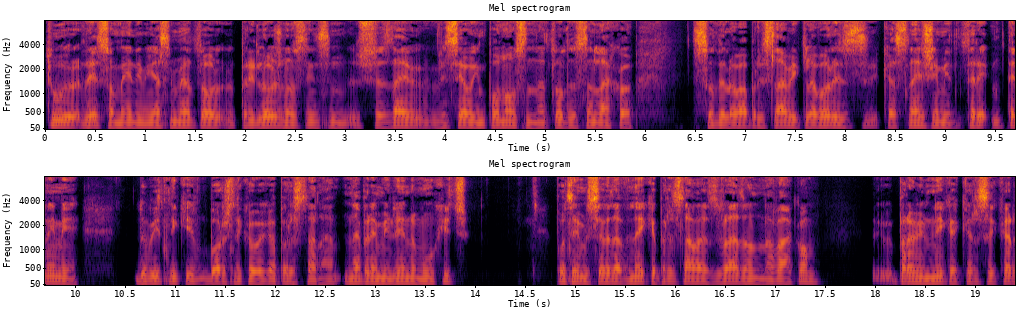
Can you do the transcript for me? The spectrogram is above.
tu res omenim, jaz sem imel to priložnost in sem še zdaj vesel in ponosen na to, da sem lahko sodeloval pri Slavi Klavori z kasnejšimi tremi dobitniki Boršnikovega prstana. Najprej Mileno Muhič, potem seveda v neke predstave z Vladom Navakom, pravim nekaj, kar se kar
